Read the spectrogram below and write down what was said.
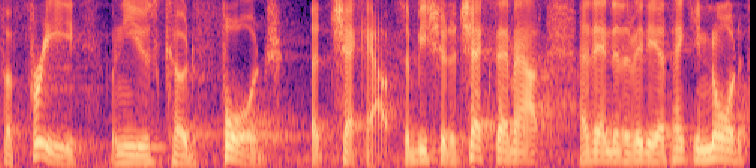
for free when you use code FORGE at checkout. So be sure to check them out at the end of the video. Thank you, Nord,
